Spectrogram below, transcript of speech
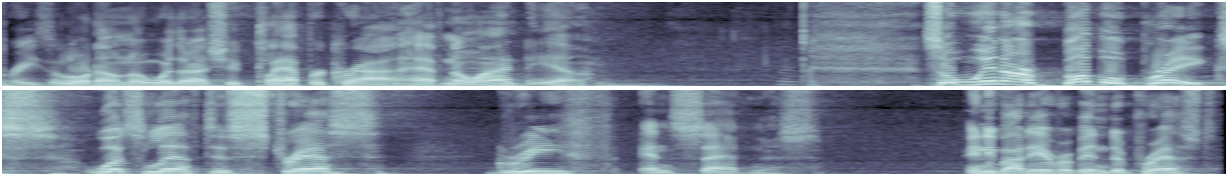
Praise the Lord. I don't know whether I should clap or cry. I have no idea. So when our bubble breaks, what's left is stress, grief, and sadness. Anybody ever been depressed?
